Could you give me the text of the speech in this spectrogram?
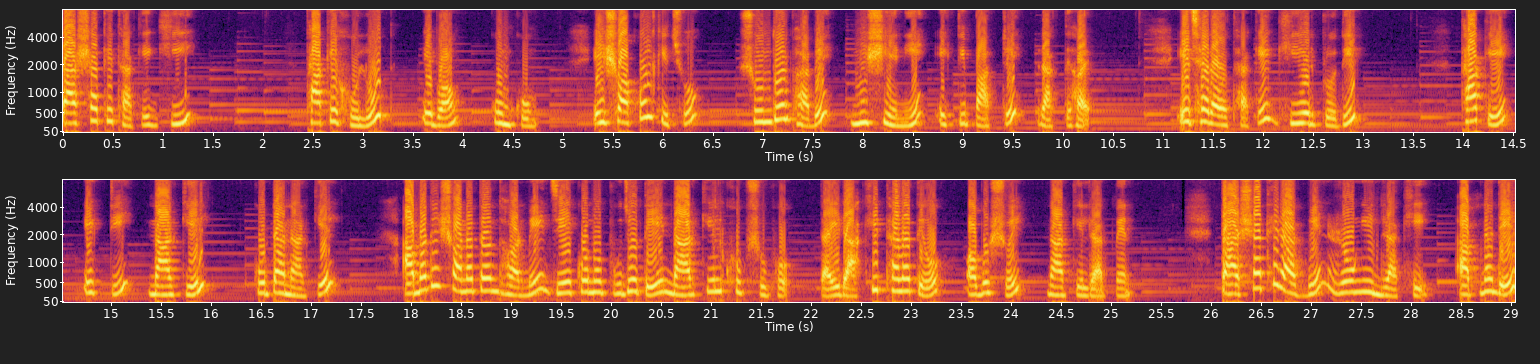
তার সাথে থাকে ঘি, থাকে হলুদ এবং কুমকুম। এই সকল কিছু সুন্দরভাবে মিশিয়ে নিয়ে একটি পাত্রে রাখতে হয়। এছাড়াও থাকে ঘিয়ের প্রদীপ, থাকে একটি নারকেল কোটা নারকেল। আমাদের সনাতন ধর্মে যে কোনো পুজোতে নারকেল খুব শুভ, তাই রাখির থালাতেও অবশ্যই নারকেল রাখবেন। তার সাথে রাখবেন রঙিন রাখি। আপনাদের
